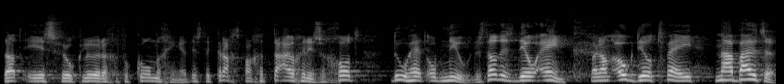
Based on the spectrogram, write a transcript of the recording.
dat is veelkleurige verkondiging. Het is de kracht van getuigenissen. God, doe het opnieuw. Dus dat is deel 1. Maar dan ook deel 2, naar buiten.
